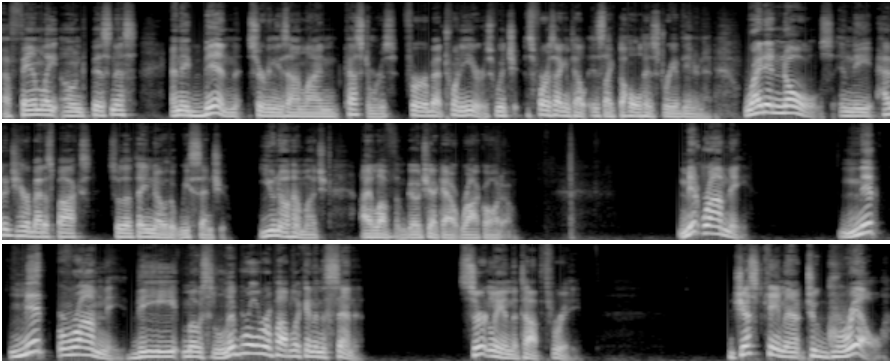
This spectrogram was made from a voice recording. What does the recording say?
a family owned business and they've been serving these online customers for about 20 years, which, as far as I can tell, is like the whole history of the internet. Write in Knowles in the How Did You Hear About Us box so that they know that we sent you. You know how much I love them. Go check out Rock Auto. Mitt Romney Mitt, Mitt Romney, the most liberal Republican in the Senate, certainly in the top three, just came out to grill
